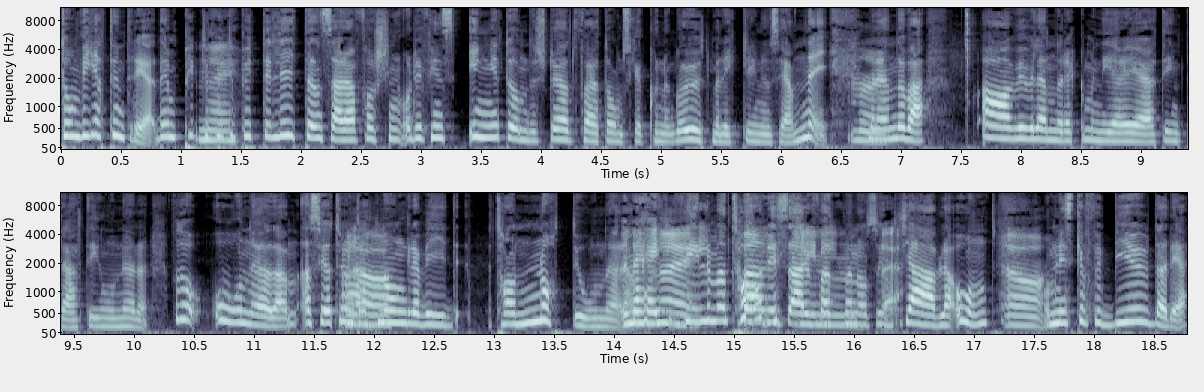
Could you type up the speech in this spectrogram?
de vet inte det. Det är en pytte, Nej. pytte, pytteliten så här forskning och det finns inget understöd för att de ska kunna gå ut med riktlinjer och säga nej. Men ändå bara, ja vi vill ändå rekommendera er att inte äta i onödan. Vadå onödan? Alltså jag tror inte att någon gravid tar något i onödan. Nej. Nej. Vill man ta det så här för att man har så inte. jävla ont. Ja. Om ni ska förbjuda det,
